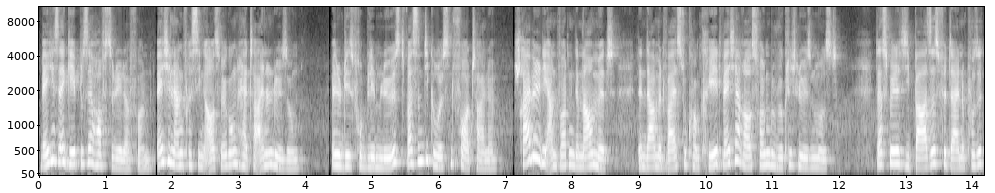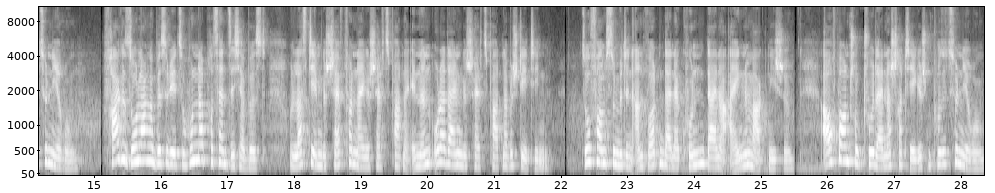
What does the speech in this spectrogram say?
Welches Ergebnis erhoffst du dir davon? Welche langfristigen Auswirkungen hätte eine Lösung? Wenn du dieses Problem löst, was sind die größten Vorteile? Schreibe dir die Antworten genau mit, denn damit weißt du konkret, welche Herausforderungen du wirklich lösen musst. Das bildet die Basis für deine Positionierung. Frage so lange, bis du dir zu 100% sicher bist und lass dir im Geschäft von deinen GeschäftspartnerInnen oder deinen Geschäftspartner bestätigen. So formst du mit den Antworten deiner Kunden deine eigene Marktnische. Aufbau und Struktur deiner strategischen Positionierung.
